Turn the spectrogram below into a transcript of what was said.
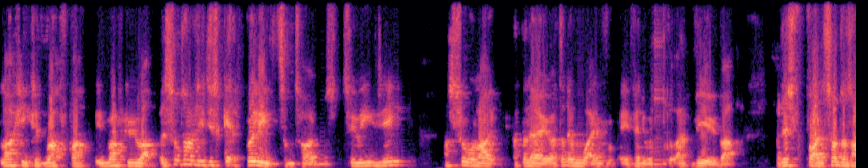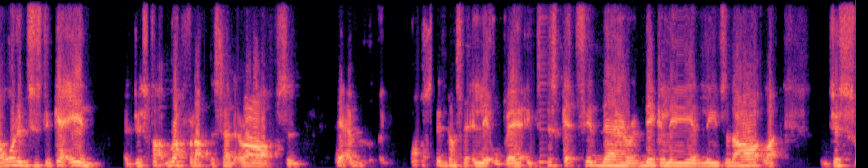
like he could rough up, he rough you up, but sometimes he just gets bullied sometimes too easy. I saw like I don't know, I don't know what if anyone's got that view, but I just find sometimes I want him just to get in and just start roughing up the centre halves and get him. Austin does it a little bit. He just gets in there and niggly and leaves an art. Like just,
